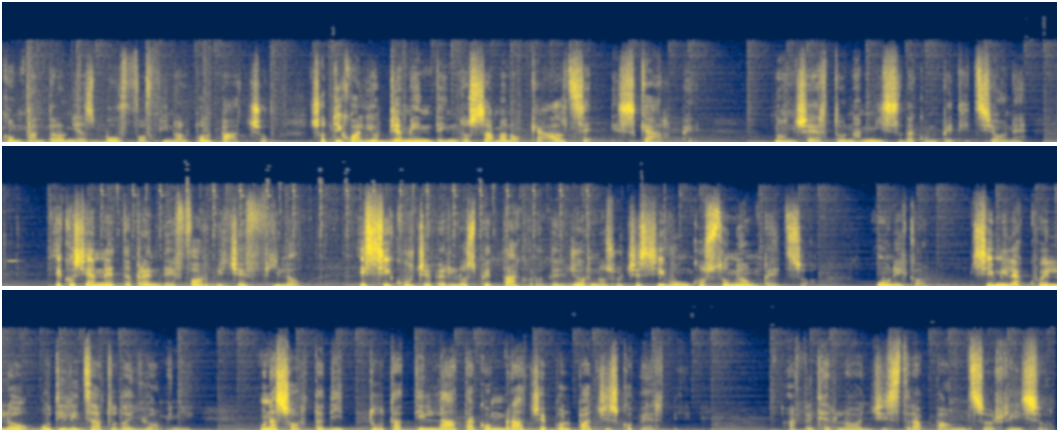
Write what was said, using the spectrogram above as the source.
con pantaloni a sbuffo fino al polpaccio, sotto i quali ovviamente indossavano calze e scarpe. Non certo una miss da competizione, e così Annette prende forbice e filo e si cuce per lo spettacolo del giorno successivo un costume a un pezzo, unico, simile a quello utilizzato dagli uomini, una sorta di tuta attillata con braccia e polpacci scoperti. A vederlo oggi strappa un sorriso.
